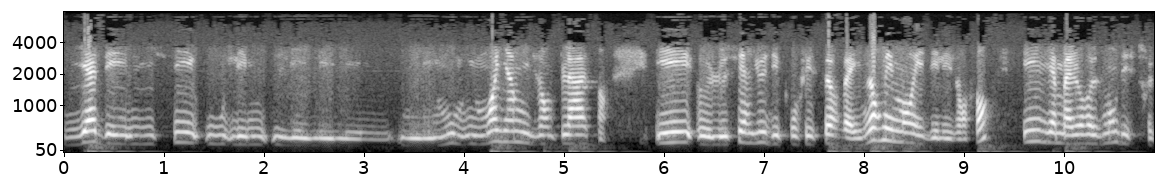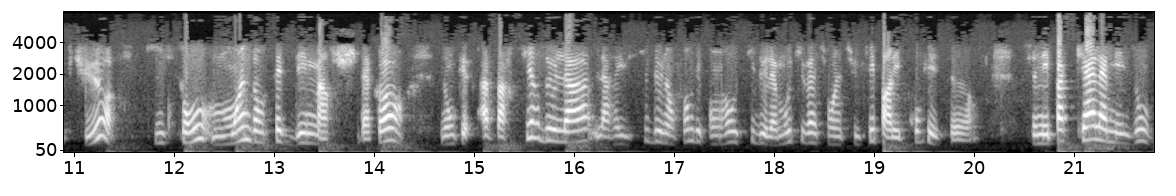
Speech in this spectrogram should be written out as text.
Il y a des lycées où les, les, les, les moyens mis en place et euh, le sérieux des professeurs va énormément aider les enfants. Et il y a malheureusement des structures qui sont moins dans cette démarche, d'accord? Donc, à partir de là, la réussite de l'enfant dépendra aussi de la motivation insufflée par les professeurs. Ce n'est pas qu'à la maison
